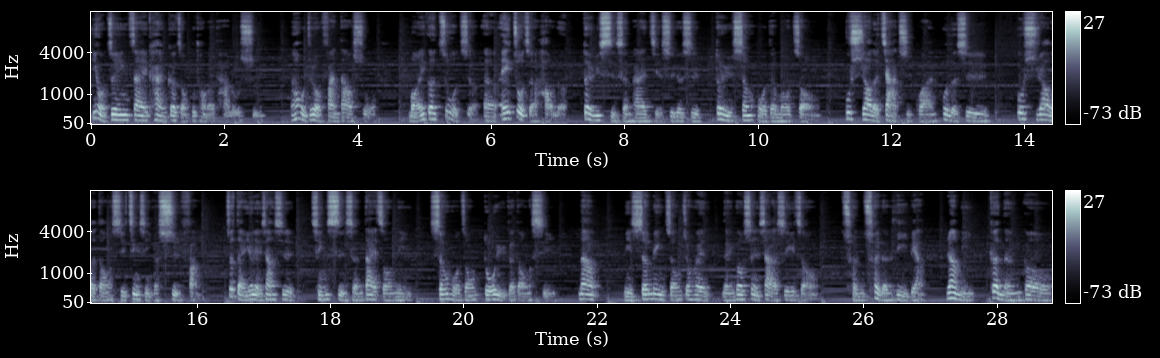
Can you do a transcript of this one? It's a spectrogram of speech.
因为我最近在看各种不同的塔罗书，然后我就有翻到说，某一个作者，呃，A 作者好了，对于死神牌的解释就是对于生活的某种。不需要的价值观，或者是不需要的东西进行一个释放，就等于有点像是请死神带走你生活中多余的东西，那你生命中就会能够剩下的是一种纯粹的力量，让你更能够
